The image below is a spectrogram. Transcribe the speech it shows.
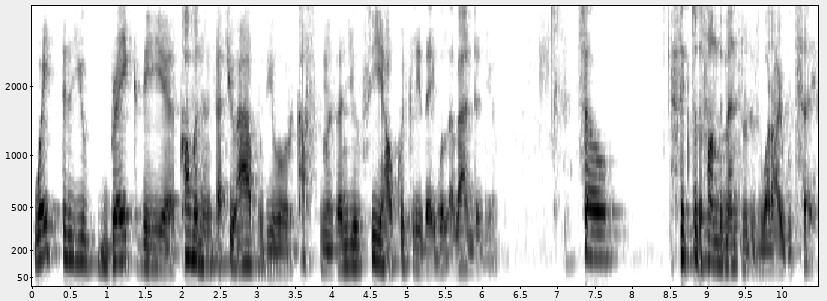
wait till you break the uh, covenant that you have with your customers, and you'll see how quickly they will abandon you. So, stick to the fundamentals, is what I would say.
